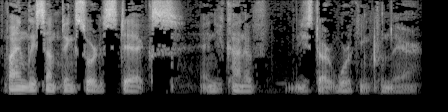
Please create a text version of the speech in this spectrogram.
finally something sort of sticks and you kind of you start working from there.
